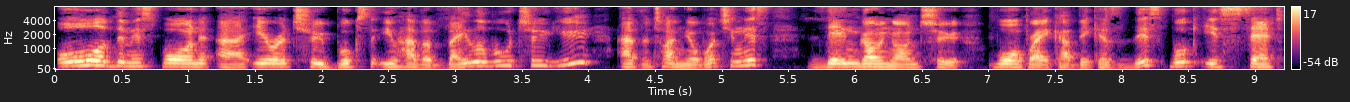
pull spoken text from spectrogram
all of the Mistborn uh, Era 2 books that you have available to you at the time you're watching this, then going on to Warbreaker, because this book is set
